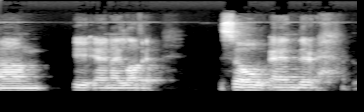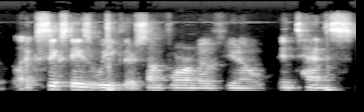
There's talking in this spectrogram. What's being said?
Um, and i love it. So and there like six days a week there's some form of you know intense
